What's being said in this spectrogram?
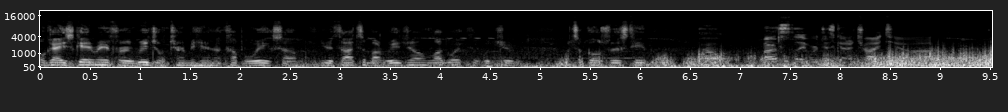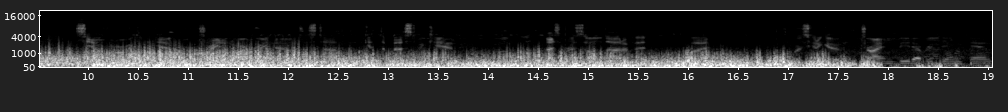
Well, guys, getting ready for a regional tournament here in a couple weeks. Um, your thoughts about regional Ludwig? What's your what's the goals for this team? Well, mostly we're just going to try to uh, see how far we can get. We're training hard right now just to get the best we can as a result out of it. But we're just going to go try and beat every team we can.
